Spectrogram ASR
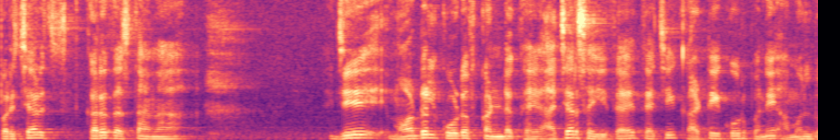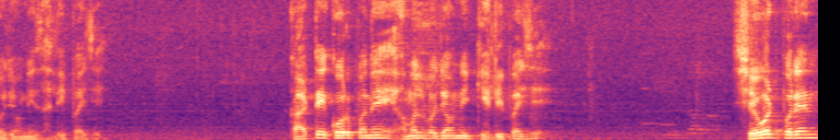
प्रचार करत असताना जे मॉडल कोड ऑफ कंडक्ट आहे आचारसंहिता आहे त्याची काटेकोरपणे अंमलबजावणी झाली पाहिजे. काटेकोरपणे अंमलबजावणी केली पाहिजे. शेवटपर्यंत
